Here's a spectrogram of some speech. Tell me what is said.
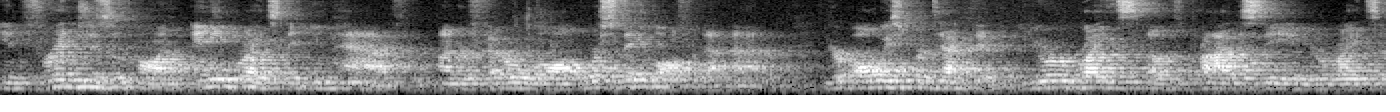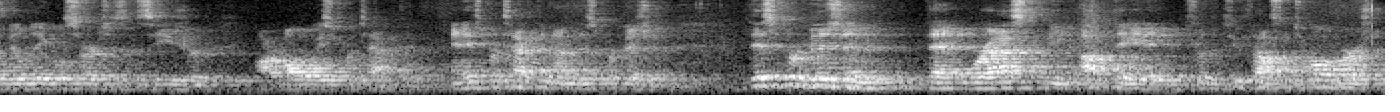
infringes upon any rights that you have under federal law or state law for that matter. You're always protected. Your rights of privacy and your rights of illegal searches and seizure are always protected. And it's protected under this provision. This provision that we're asked to be updated for the 2012 version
